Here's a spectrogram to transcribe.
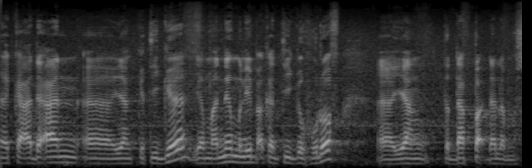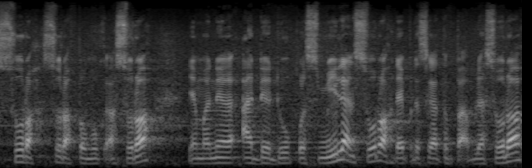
uh, keadaan uh, yang ketiga yang mana melibatkan tiga huruf uh, yang terdapat dalam surah-surah pembukaan surah yang mana ada 29 surah daripada 114 surah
